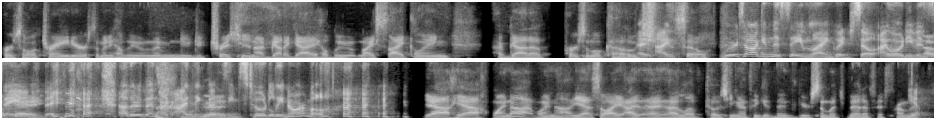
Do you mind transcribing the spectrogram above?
personal trainer, somebody helping me with my nutrition. I've got a guy helping me with my cycling. I've got a personal coach. I, I, so we're talking the same language, so I won't even okay. say anything other than like I well, think good. that seems totally normal. yeah, yeah. Why not? Why not? Yeah. So I I, I love coaching. I think it, there's so much benefit from it.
